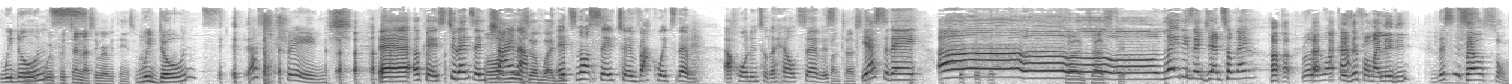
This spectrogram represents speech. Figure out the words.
We don't? We, pretend as if everything is fine. We don't. That's strange. Uh, okay, students in Oh, China, it's not safe to evacuate them, according to the health service. Fantastic. Yesterday, oh, Fantastic. ladies and gentlemen, Roland Uh, Walker. Is it from my lady? this is Felsom.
